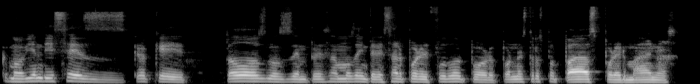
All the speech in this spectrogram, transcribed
como bien dices, creo que todos nos empezamos a interesar por el fútbol por, nuestros papás, por hermanos.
